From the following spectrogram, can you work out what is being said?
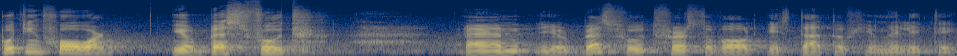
putting forward your best foot. and your best foot, first of all, is that of humility.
